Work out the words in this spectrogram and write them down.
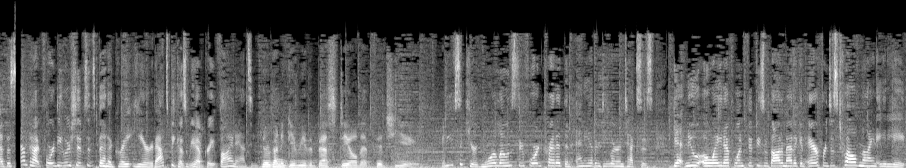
At the Sam Pack Ford dealerships, it's been a great year. That's because we have great financing. They're going to give you the best deal that fits you. We've secured more loans through Ford Credit than any other dealer in Texas. Get new 08 F-150s with automatic and air for just $12,988.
